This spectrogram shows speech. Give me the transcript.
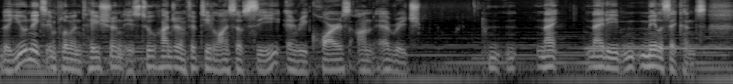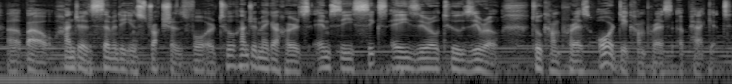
The Unix implementation is 250 lines of C and requires on average 90 milliseconds, uh, about 170 instructions for a 200 megahertz MC68020 to compress or decompress a packet.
